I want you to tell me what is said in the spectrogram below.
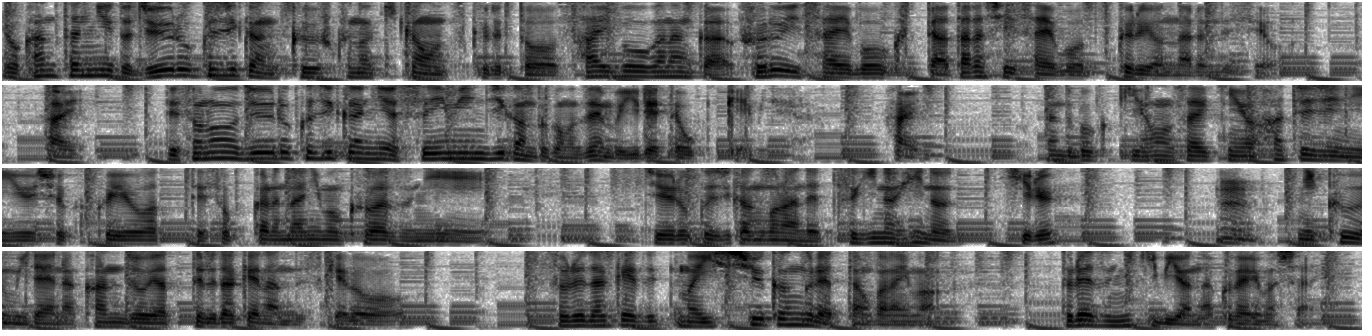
要は簡単に言うと16時間空腹の期間を作ると細胞がなんか古い細胞を食って新しい細胞を作るようになるんですよ。はい。でその16時間には睡眠時間とかも全部入れて OK みたいな。はい。なんで僕基本最近は8時に夕食食い終わってそこから何も食わずに16時間後なんで次の日の昼うん。に食うみたいな感じをやってるだけなんですけどそれだけで、まあ、1週間ぐらいやったのかな今。とりあえずニキビはなくなりましたね。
